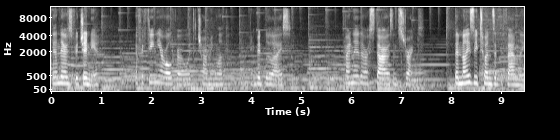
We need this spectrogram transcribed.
Then there's Virginia, a 15-year-old girl with a charming look and big blue eyes. Finally, there are Stars and Stripes, the noisy twins of the family.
